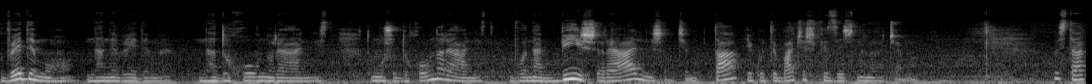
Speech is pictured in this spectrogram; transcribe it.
видимого на невидиме, на духовну реальність. Тому що духовна реальність вона більш реальніша, ніж та, яку ти бачиш фізичними очима. Ось так.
